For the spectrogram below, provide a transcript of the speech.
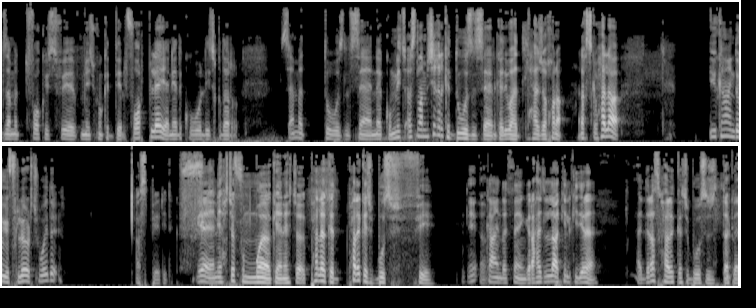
زعما ت focus فيه ملي تكون كدير ال foreplay يعني هذاك هو اللي تقدر زعما دوز لسانك ومني أصلا ماشي غير كدوز لسانك هذه واحد الحاجة أخرى. راه خصك بحال يو كايند يو فليرت وذ اسبيري ديك. يعني حتى فماك يعني حتى بحال بحال كتبوس فيه. كايند ثينك راه حيت لا كاين اللي كيديرها عاد راسك بحال كتبوس جدك لا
